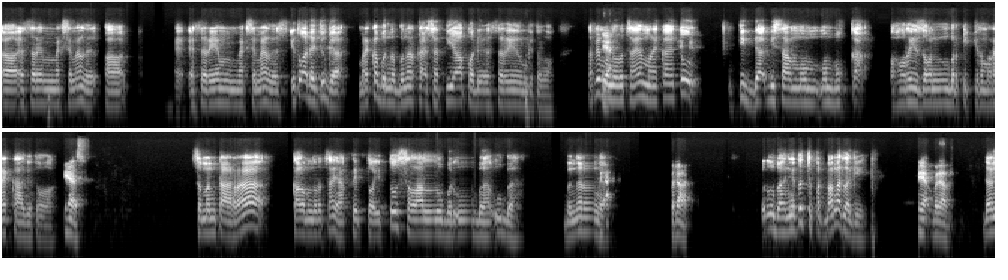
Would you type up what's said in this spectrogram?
uh, Ethereum maximalis uh, Ethereum maximalis itu ada juga mereka benar-benar kayak setia pada Ethereum gitu loh tapi Ya. menurut saya mereka itu tidak bisa mem- membuka horizon berpikir mereka gitu loh Yes. sementara kalau menurut saya kripto itu selalu berubah-ubah bener nggak Benar. berubahnya itu cepat banget lagi Iya, benar. dan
